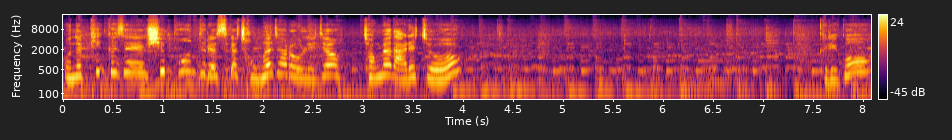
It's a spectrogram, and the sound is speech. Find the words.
오늘 핑크색 쉬폰 드레스가 정말 잘 어울리죠? 정면 아래쪽 그리고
